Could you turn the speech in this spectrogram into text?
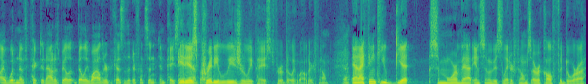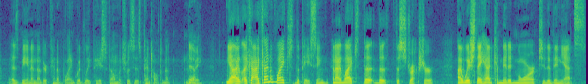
I wouldn't have picked it out as Billy, Billy Wilder because of the difference in, in pacing. It is tempo. pretty leisurely paced for a Billy Wilder film, Yeah. and I think you get some more of that in some of his later films. I recall Fedora as being another kind of languidly paced film, which was his penultimate movie. Yeah, I, I, I kind of liked the pacing, and I liked the, the, the structure. I wish they had committed more to the vignettes.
